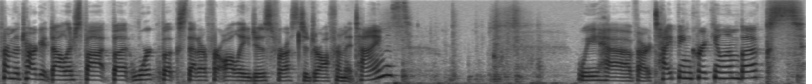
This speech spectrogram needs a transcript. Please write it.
from the Target dollar spot, but workbooks that are for all ages for us to draw from at times. We have our typing curriculum books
